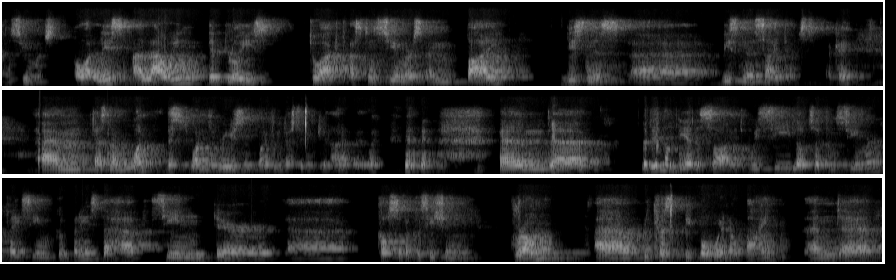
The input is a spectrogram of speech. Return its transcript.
consumers, or at least allowing the employees to act as consumers and buy business uh, business items. Okay, um, that's number one. This is one of the reasons why we invested in Cledara, by the way. and uh, but then on the other side, we see lots of consumer-facing companies that have seen their uh, cost of acquisition grown uh, because people were not buying and uh,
